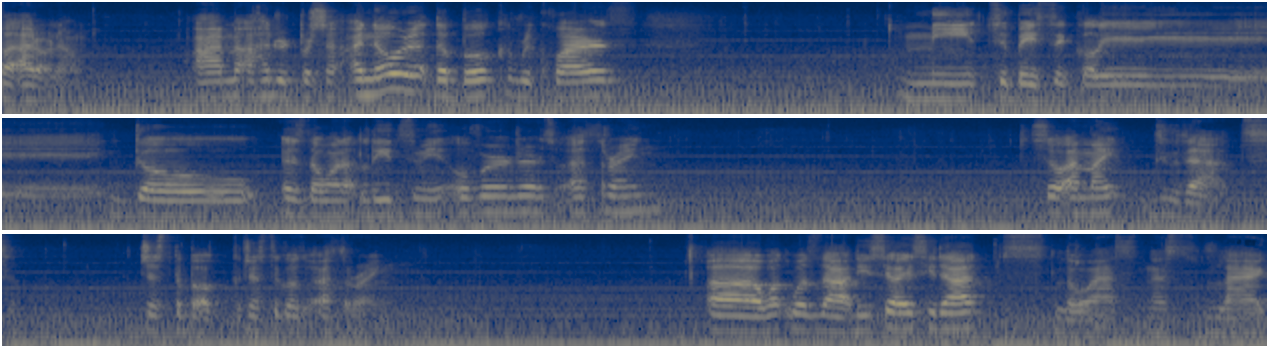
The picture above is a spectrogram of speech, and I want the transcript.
but I don't know. I'm not 100%. I know that the book requires me to basically go is the one that leads me over there to Ethering. So I might do that. Just the book, just to go to Ethring. Uh, what was that? Do you see I see that? Slow assness lag.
